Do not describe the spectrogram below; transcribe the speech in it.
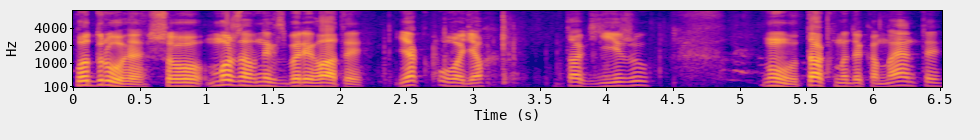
По-друге, що можна в них зберігати як одяг, так їжу, ну, так медикаменти.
